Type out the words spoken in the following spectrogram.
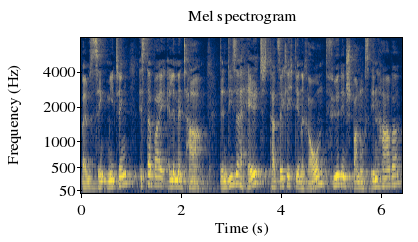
beim Sync-Meeting ist dabei elementar, denn dieser hält tatsächlich den Raum für den Spannungsinhaber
